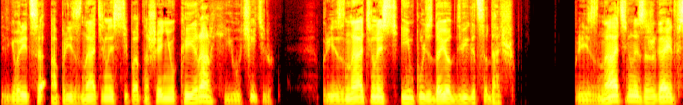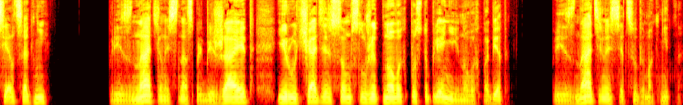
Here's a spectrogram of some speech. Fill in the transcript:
Ведь говорится о признательности по отношению к иерархии и учителю. Признательность — импульс дает двигаться дальше. Признательность зажигает в сердце огни. Признательность нас приближает и ручательством служит новых поступлений и новых побед. Признательность отсюда магнитна.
